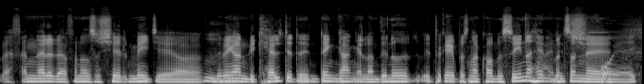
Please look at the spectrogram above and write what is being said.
hvad fanden er det der for noget socialt medie? Og mm. Jeg ved ikke, om de kaldte det dengang, eller om det er noget, et begreb, der sådan er kommet senere hen, Nej, men sådan... Øh, ikke.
